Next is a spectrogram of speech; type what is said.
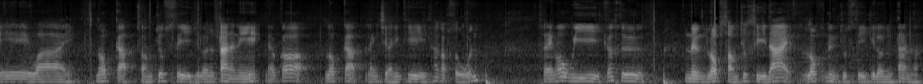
a y ลบกับ 2.4 กิโลนิวตันอันนี้ แล้วก็ลบกับแรงเฉือนอีกทีเท่ากับ 0 แสดงว่า v ก็คือ 1 ลบ 2.4 ได้ ลบ 1.4 กิโลนิวตันเนาะ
